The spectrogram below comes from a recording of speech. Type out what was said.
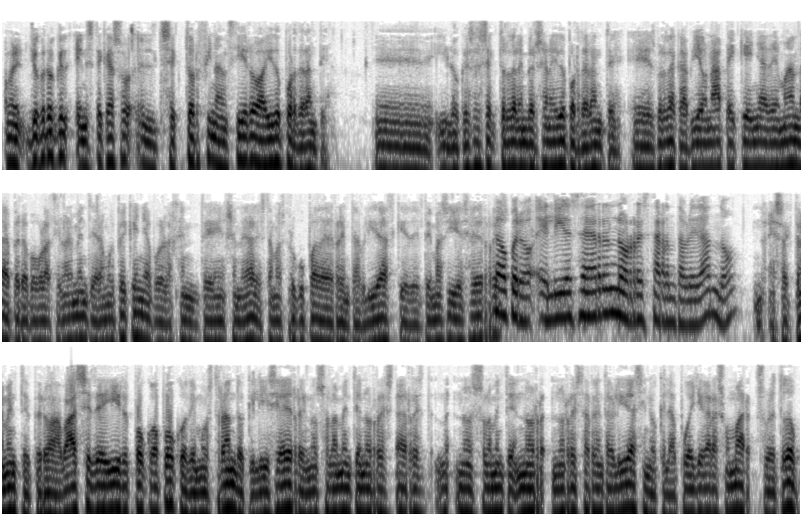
Hombre, yo creo que en este caso el sector financiero ha ido por delante. Eh, y lo que es el sector de la inversión ha ido por delante. Eh, es verdad que había una pequeña demanda, pero poblacionalmente era muy pequeña, porque la gente en general está más preocupada de rentabilidad que del tema ISR. Claro, pero el ISR no resta rentabilidad, ¿no? Exactamente, pero a base de ir poco a poco demostrando que el ISR no solamente no resta, no solamente no, no resta rentabilidad, sino que la puede llegar a sumar, sobre todo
